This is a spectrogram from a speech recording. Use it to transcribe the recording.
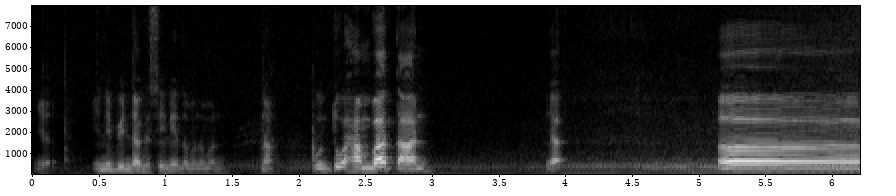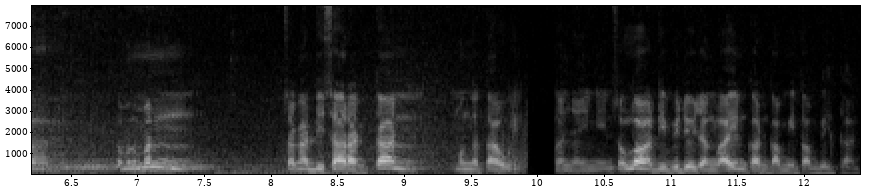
Ya, ini pindah ke sini teman-teman. Nah, untuk hambatan, ya, eh, teman-teman sangat disarankan mengetahui hanya ini. Insya Allah di video yang lain akan kami tampilkan.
